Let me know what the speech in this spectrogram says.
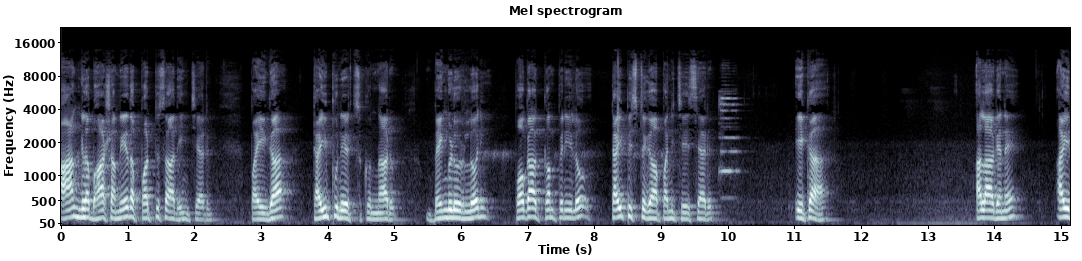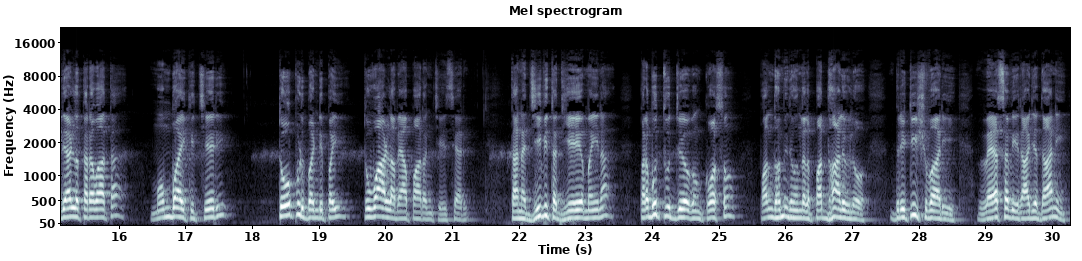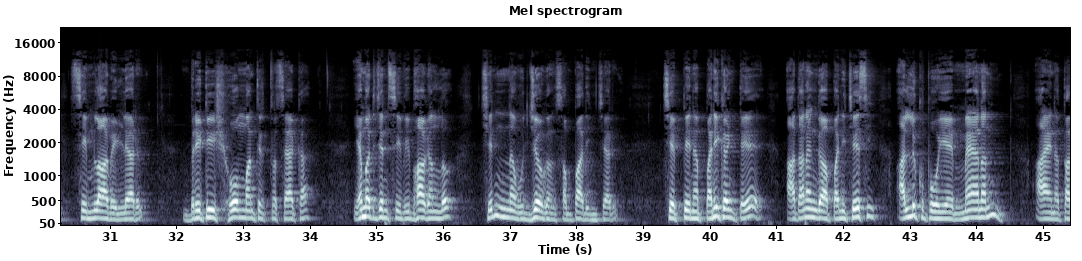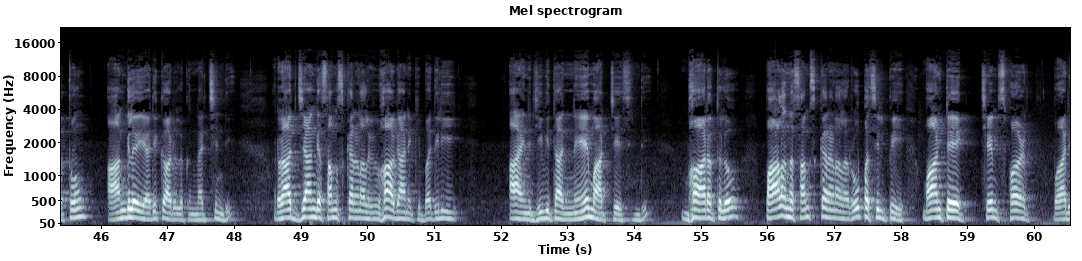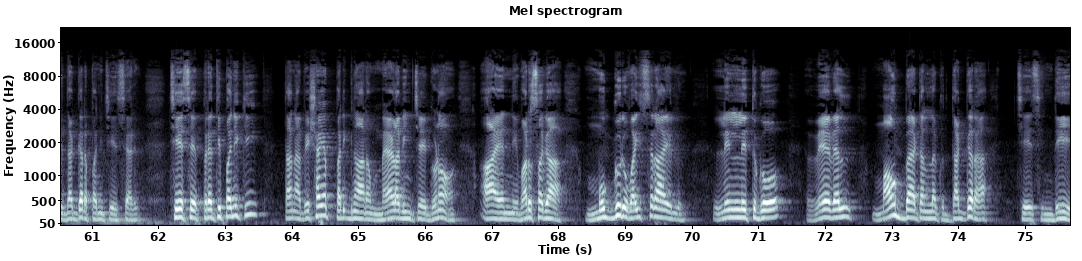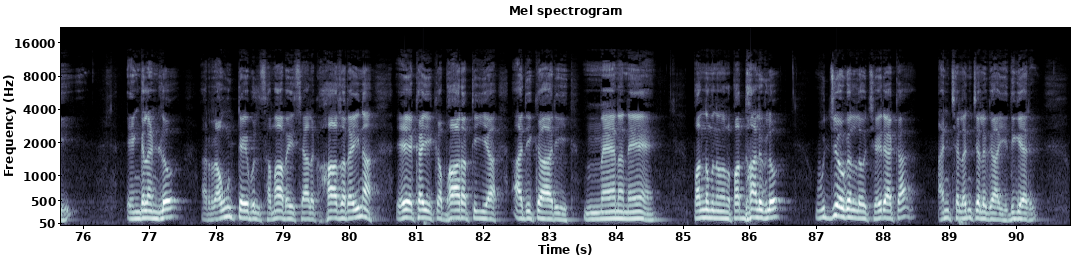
ఆంగ్ల భాష మీద పట్టు సాధించారు. పైగా టైపు నేర్చుకున్నారు. బెంగళూరులోని పొగాక్ కంపెనీలో టైపిస్ట్గా పనిచేశారు. ఇక అలాగనే ఐదేళ్ళ తర్వాత ముంబాయికి చేరి తోపుడు బండిపై తువాళ్ళ వ్యాపారం చేశారు. తన జీవిత ధ్యేయమైన ప్రభుత్వోద్యోగం కోసం పంతొమ్మిది వందల పద్నాలుగులో బ్రిటిష్ వారి వేసవి రాజధాని సిమ్లా వెళ్ళారు. బ్రిటిష్ హోం మంత్రిత్వ శాఖ ఎమర్జెన్సీ విభాగంలో చిన్న ఉద్యోగం సంపాదించారు. చెప్పిన పని కంటే అదనంగా పనిచేసి అల్లుకుపోయే మేనన్ ఆయన తత్వం ఆంగ్లేయ అధికారులకు నచ్చింది. రాజ్యాంగ సంస్కరణల విభాగానికి బదిలీ ఆయన జీవితాన్నే మార్చేసింది. భారత్లో పాలన సంస్కరణల రూపశిల్పి మాంటేక్ చేమ్స్ఫర్డ్ వారి దగ్గర పనిచేశారు. చేసే ప్రతి పనికి తన విషయ పరిజ్ఞానం మేళవించే గుణం ఆయన్ని వరుసగా ముగ్గురు వైస్రాయులు లిన్లిత్గో వేవెల్ మౌంట్ బ్యాటన్లకు దగ్గర చేసింది. ఇంగ్లండ్లో రౌండ్ టేబుల్ సమావేశాలకు హాజరైన ఏకైక భారతీయ అధికారి మేననే. పంతొమ్మిది వందల పద్నాలుగులో ఉద్యోగంలో చేరాక అంచెలంచెలుగా ఎదిగారు.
